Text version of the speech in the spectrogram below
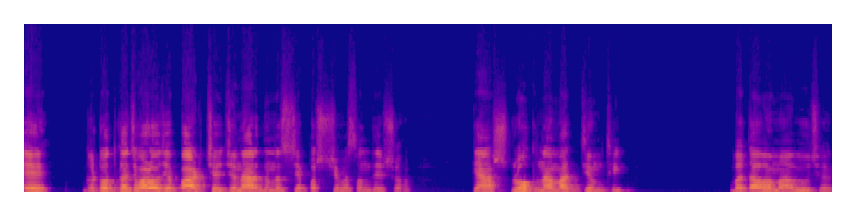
એ ઘટોત્કચ વાળો જે પાઠ છે, જનાર્દનસ્ય પશ્ચિમ સંદેશ. ત્યાં શ્લોકના માધ્યમથી બતાવવામાં આવ્યું છે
